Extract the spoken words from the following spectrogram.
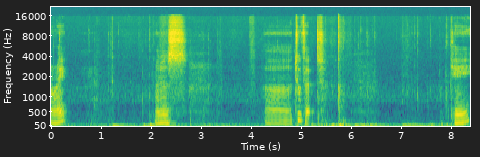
Alright. Minus uh, 2 thirds. K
